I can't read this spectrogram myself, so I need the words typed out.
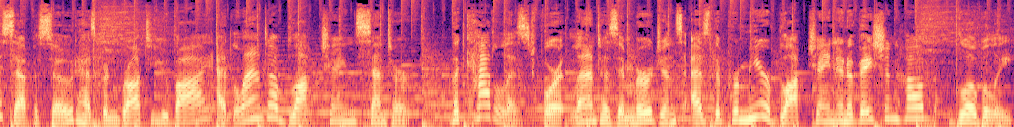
This episode has been brought to you by Atlanta Blockchain Center, the catalyst for Atlanta's emergence as the premier blockchain innovation hub globally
